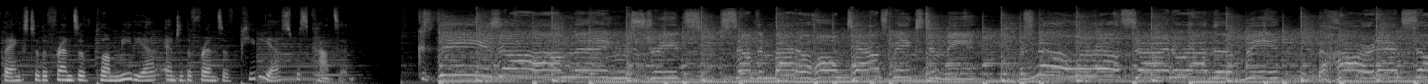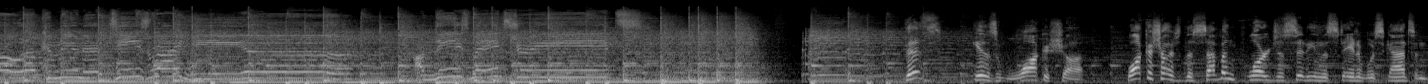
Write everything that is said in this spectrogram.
Thanks to the Friends of Plum Media and to the Friends of PBS Wisconsin. This is Waukesha. Waukesha is the seventh largest city in the state of Wisconsin,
